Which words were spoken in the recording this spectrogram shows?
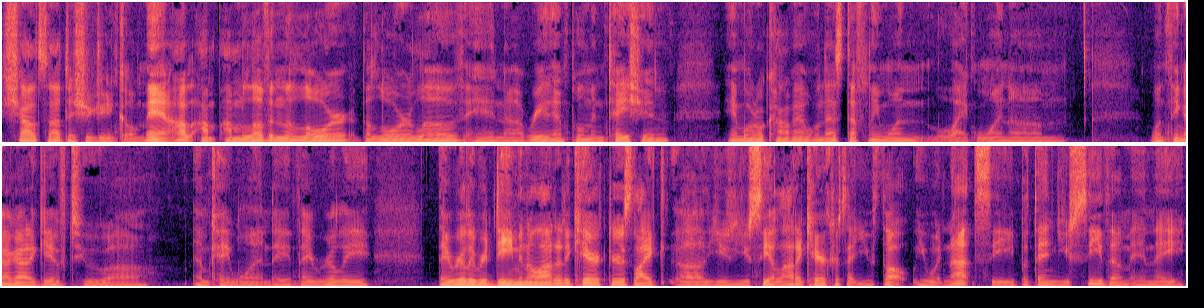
shouts out to Shujinko. Man I, am I'm, I'm loving the lore the lore love and uh re-implementation in Mortal Kombat one. That's definitely one like one um one thing I gotta give to uh MK1 they they really they really redeeming a lot of the characters. Like uh, you you see a lot of characters that you thought you would not see, but then you see them and they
